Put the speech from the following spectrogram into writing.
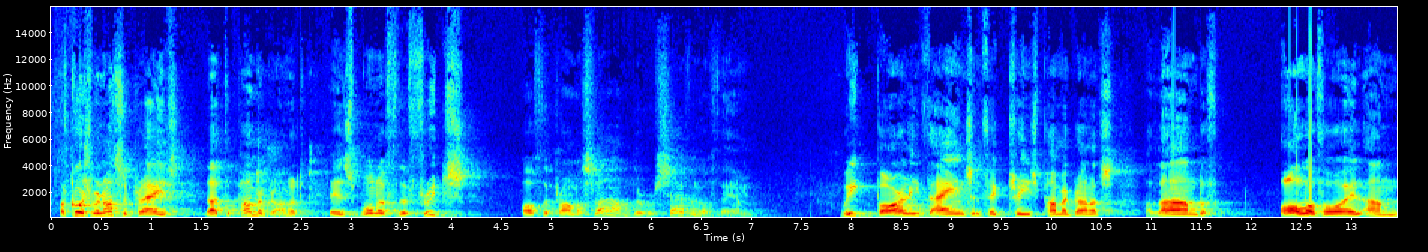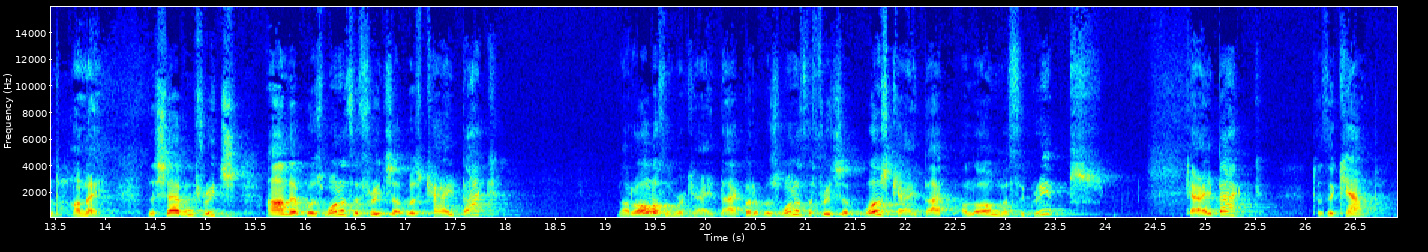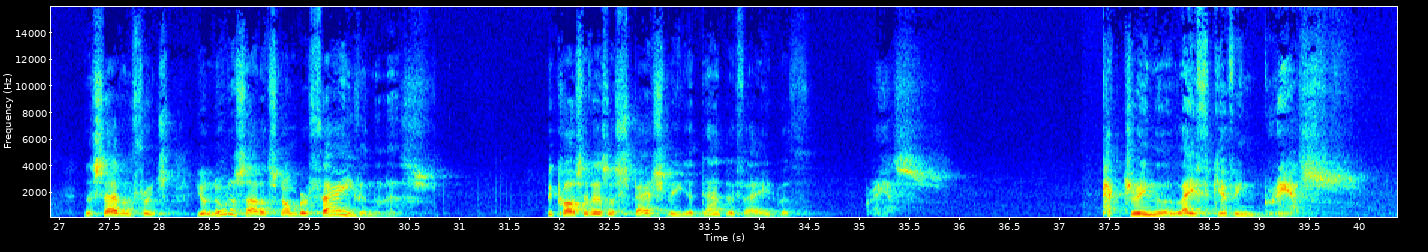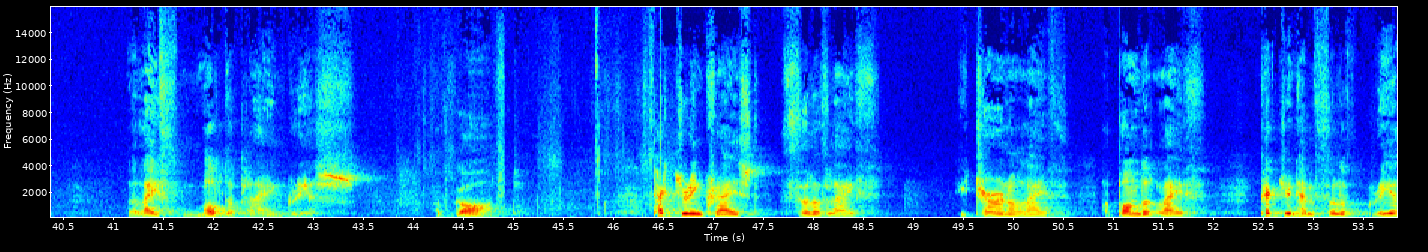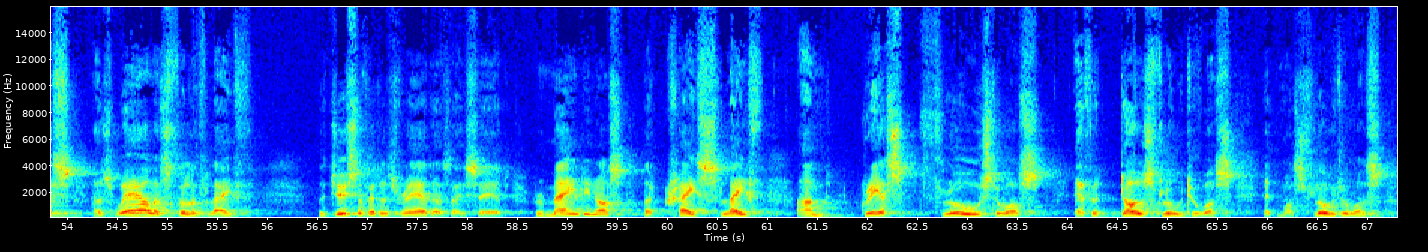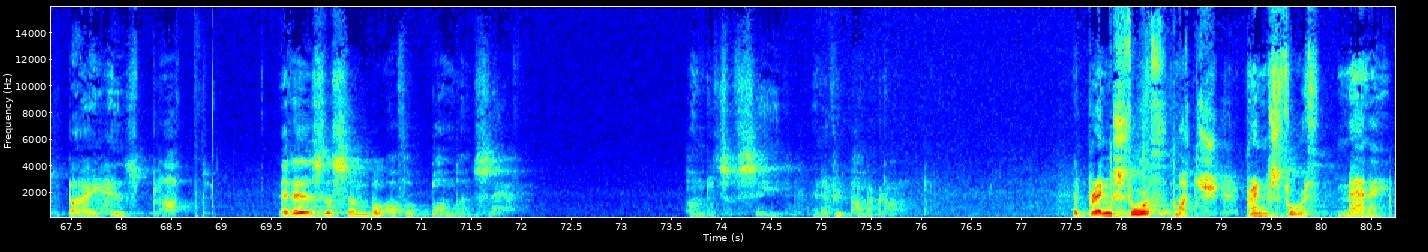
Of course, we're not surprised that the pomegranate is one of the fruits of the promised land. There were seven of them wheat, barley, vines, and fig trees, pomegranates, a land of olive oil and honey. The seven fruits, and it was one of the fruits that was carried back. Not all of them were carried back, but it was one of the fruits that was carried back along with the grapes. Carried back to the camp. The seven fruits. You'll notice that it's number five in the list because it is especially identified with grace. Picturing the life giving grace, the life multiplying grace of God. Picturing Christ full of life, eternal life, abundant life, picturing him full of grace as well as full of life. The juice of it is red, as I said, reminding us that Christ's life and grace flows to us. If it does flow to us, it must flow to us by his blood. It is the symbol of abundance there. Hundreds of seed in every pomegranate. It brings forth much, brings forth many.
